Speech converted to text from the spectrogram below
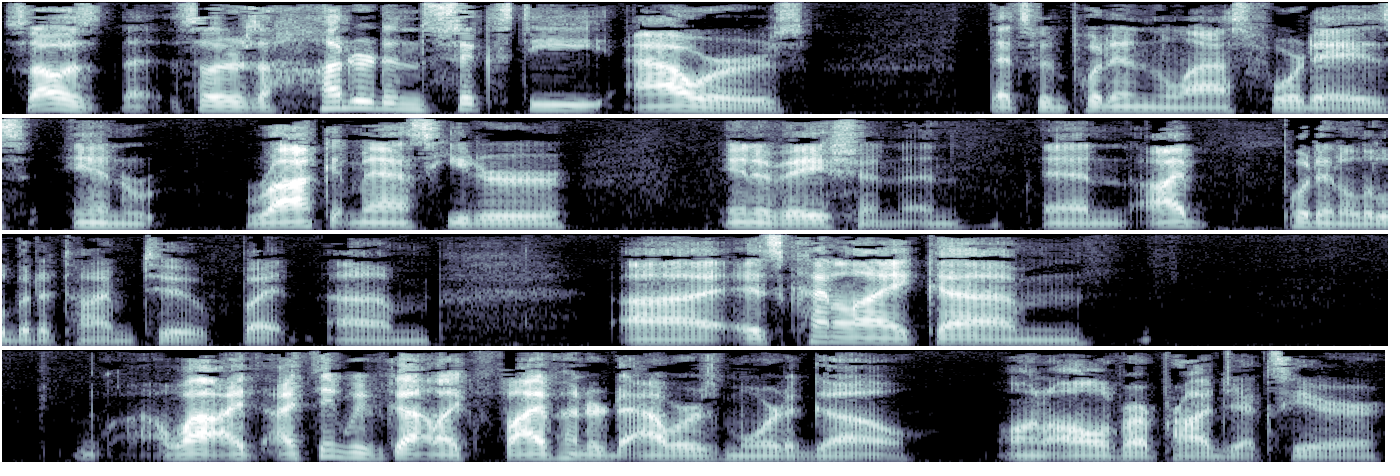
So that was, so there's 160 hours that's been put in, in the last four days in rocket mass heater innovation. And, and I put in a little bit of time too, but, um, uh, it's kind of like, um, wow, I, I think we've got like 500 hours more to go on all of our projects here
